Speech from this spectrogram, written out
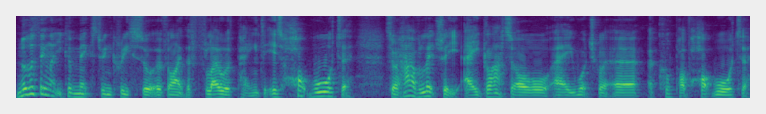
Another thing that you can mix to increase sort of like the flow of paint is hot water. So have literally a glass or a call it uh, a, cup of hot water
